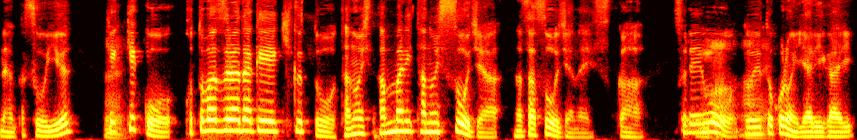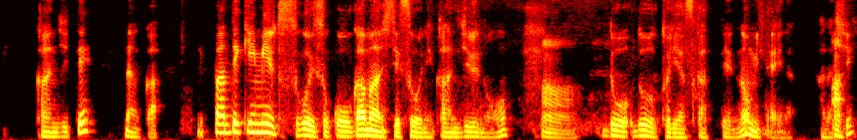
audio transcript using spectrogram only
なんかそういう、けはい結構言葉面だけ聞くと楽しあんまり楽しそうじゃなさそうじゃないですか。それまあをどういうところにやりがい感じて、なんか一般的に見るとすごいそこを我慢してそうに感じるの？をどうどう取り扱ってんの？みたいな話？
